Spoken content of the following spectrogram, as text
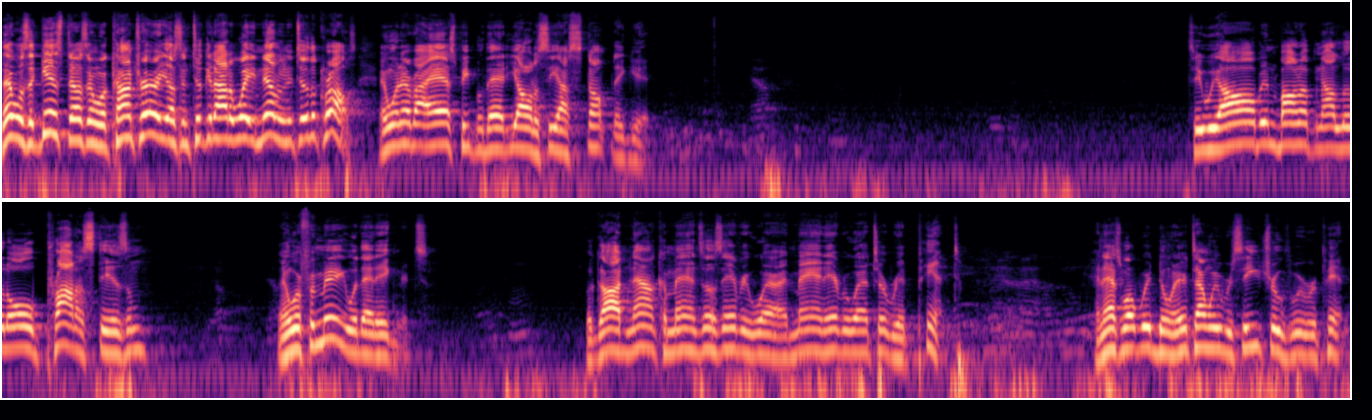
that was against us and were contrary to us and took it out of the way, nailing it to the cross. And whenever I ask people that, y'all to see how stumped they get. See, we all been brought up in our little old Protestantism, and we're familiar with that ignorance. But God now commands us everywhere, a man everywhere, to repent. And that's what we're doing. Every time we receive truth, we're repenting.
